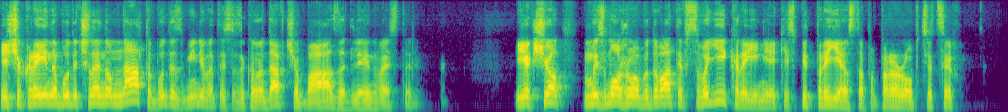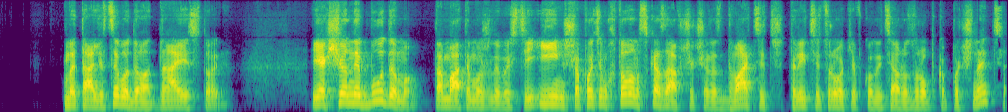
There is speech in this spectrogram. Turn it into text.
Якщо країна буде членом НАТО, буде змінюватися законодавча база для інвесторів. І якщо ми зможемо будувати в своїй країні якісь підприємства по переробці цих металів, це буде одна історія. Якщо не будемо там мати можливості і інша, потім хто вам сказав, що через 20-30 років, коли ця розробка почнеться,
